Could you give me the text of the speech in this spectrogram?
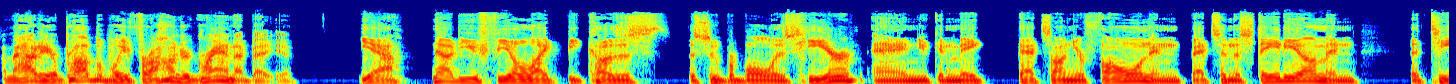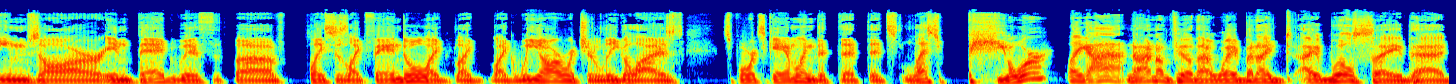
come out here, probably for a hundred grand. I bet you. Yeah. Now, do you feel like because the Super Bowl is here and you can make bets on your phone and bets in the stadium and the teams are in bed with uh, places like FanDuel, like like like we are, which are legalized sports gambling, that that that's less pure? Like, I, no, I don't feel that way, but I I will say that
